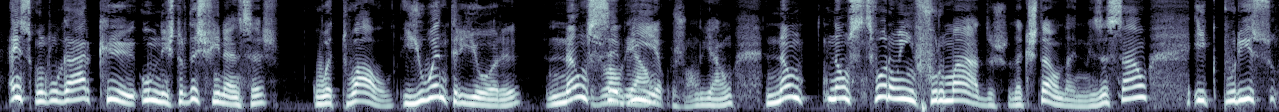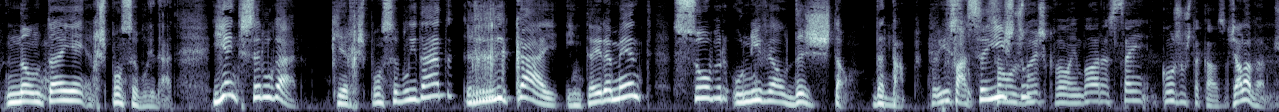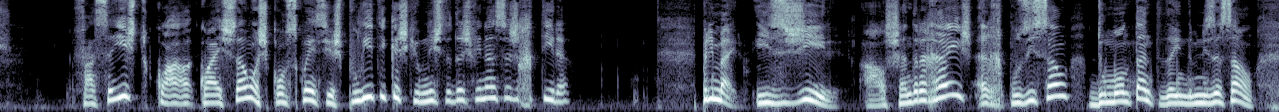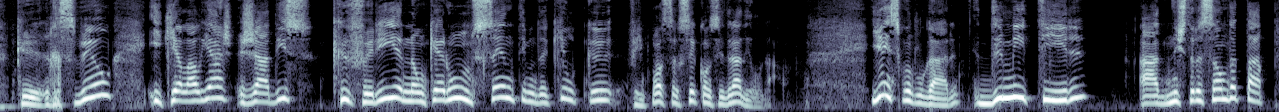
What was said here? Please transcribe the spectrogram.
Em segundo lugar, que o Ministro das Finanças, o atual e o anterior, não João sabiam, Leão. João Leão, não, não se foram informados da questão da indemnização e que, por isso, não têm responsabilidade. E, em terceiro lugar, que a responsabilidade recai inteiramente sobre o nível da gestão da TAP. Por isso, Faça são isto. os dois que vão embora sem, com justa causa. Já lá vamos. Faça isto, qua- quais são as consequências políticas que o Ministro das Finanças retira? Primeiro, exigir a Alexandra Reis a reposição do montante da indemnização que recebeu e que ela, aliás, já disse que faria, não quer um cêntimo daquilo que enfim, possa ser considerado ilegal. E, em segundo lugar, demitir a administração da TAP.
